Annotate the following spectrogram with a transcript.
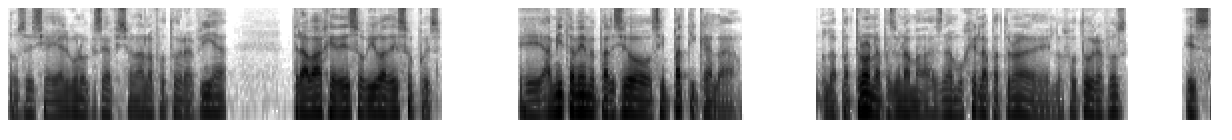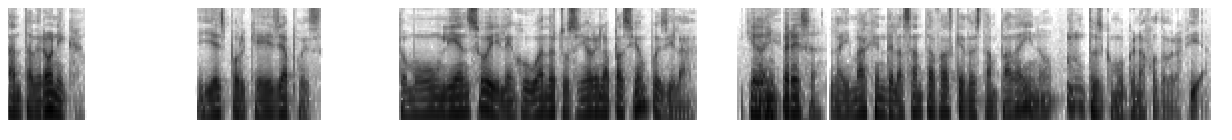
No sé si hay alguno que sea aficionado a la fotografía, trabaje de eso, viva de eso, pues eh, a mí también me pareció simpática la, la patrona, pues una, es una mujer, la patrona de los fotógrafos, es Santa Verónica. Y es porque ella, pues, tomó un lienzo y le enjugó a nuestro Señor en la pasión, pues, y la... Quedó impresa. La imagen de la Santa Faz quedó estampada ahí, ¿no? Entonces, como que una fotografía.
